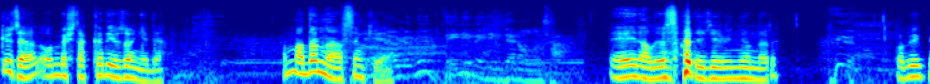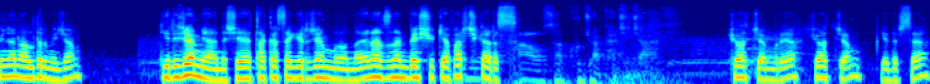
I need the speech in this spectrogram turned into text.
Güzel. 15 dakikada 117. Ama adam ne yapsın ki? Eğil alıyor sadece minyonları. O büyük minyon aldırmayacağım. Gireceğim yani şeye takasa gireceğim bununla. En azından 5 yük yapar çıkarız. Q atacağım buraya. Q atacağım gelirse.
